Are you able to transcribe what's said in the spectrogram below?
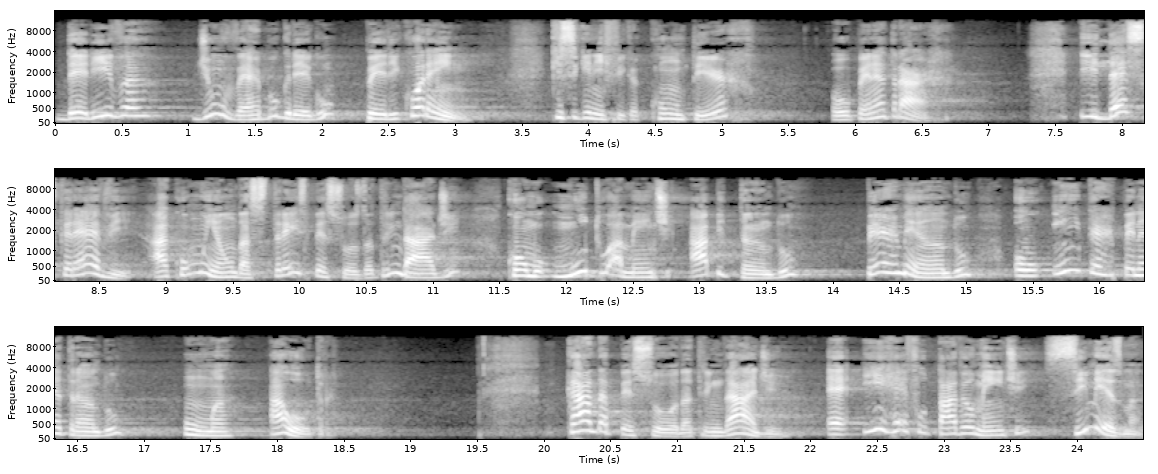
deriva de um verbo grego pericorém, que significa conter ou penetrar. E descreve a comunhão das três pessoas da Trindade como mutuamente habitando, permeando ou interpenetrando uma a outra. Cada pessoa da Trindade é irrefutavelmente si mesma.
